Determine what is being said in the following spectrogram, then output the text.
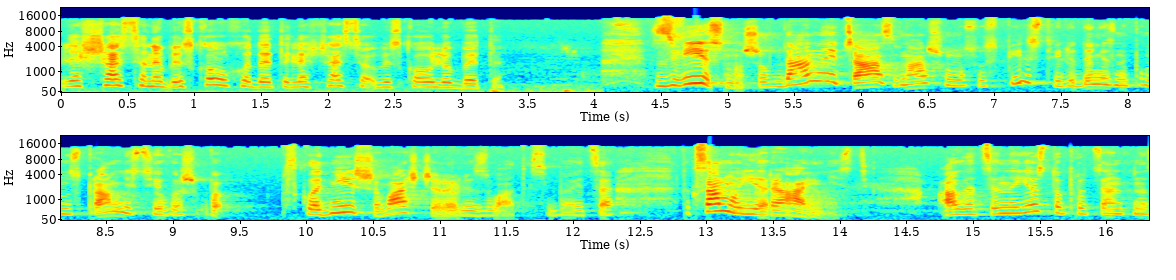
Для щастя не обов'язково ходити, для щастя обов'язково любити. Звісно, що в даний час в нашому суспільстві людині з неповносправністю складніше, важче реалізувати себе. І це так само є реальність. Але це не є стопроцентне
